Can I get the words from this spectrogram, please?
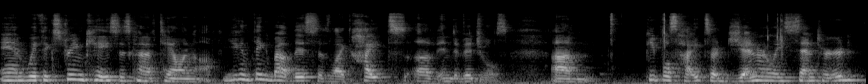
and with extreme cases kind of tailing off. You can think about this as like heights of individuals. Um, people's heights are generally centered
